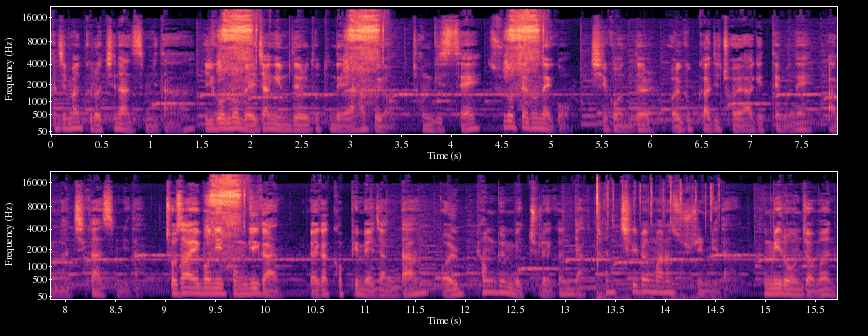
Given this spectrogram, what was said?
하지만 그렇진 않습니다. 이걸로 매장 임대료도 또 내야 하고요. 전기세, 수도세도 내고 직원들 월급까지 줘야 하기 때문에 만만치가 않습니다. 조사해보니 동기간 메가커피 매장당 월 평균 매출액은 약 1,700만 원 수준입니다. 흥미로운 점은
